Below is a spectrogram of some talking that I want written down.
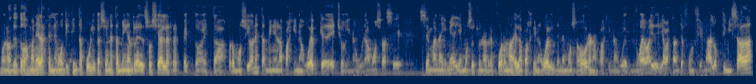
bueno, de todas maneras tenemos distintas publicaciones también en redes sociales respecto a estas promociones, también en la página web, que de hecho inauguramos hace semana y media, hemos hecho una reforma de la página web y tenemos ahora una página web nueva, yo diría bastante funcional, optimizada,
